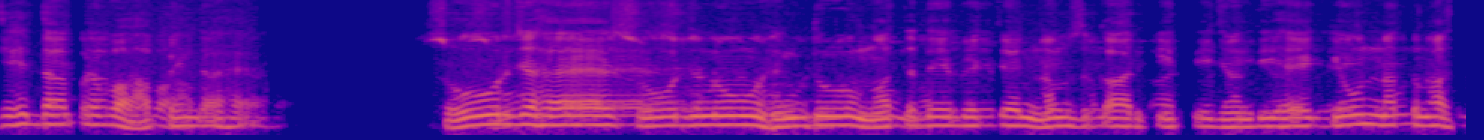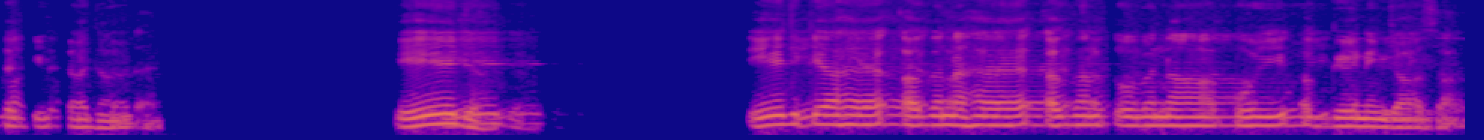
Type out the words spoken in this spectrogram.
ਜਿਸ ਦਾ ਪ੍ਰਭਾਵ ਪੈਂਦਾ ਹੈ। ਸੂਰਜ ਹੈ, ਸੂਰਜ ਨੂੰ ਹਿੰਦੂ ਮਤ ਦੇ ਵਿੱਚ ਨਮਸਕਾਰ ਕੀਤੀ ਜਾਂਦੀ ਹੈ। ਕਿਉਂ ਨਤਮਸਤਕ ਕੀਤਾ ਜਾਂਦਾ ਹੈ? ਤੇਜ। ਤੇਜ ਕਿਆ ਹੈ? ਅਗਨ ਹੈ। ਅਗਨ ਤੋਂ ਬਿਨਾ ਕੋਈ ਅੱਗੇ ਨਹੀਂ ਜਾ ਸਕਦਾ।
